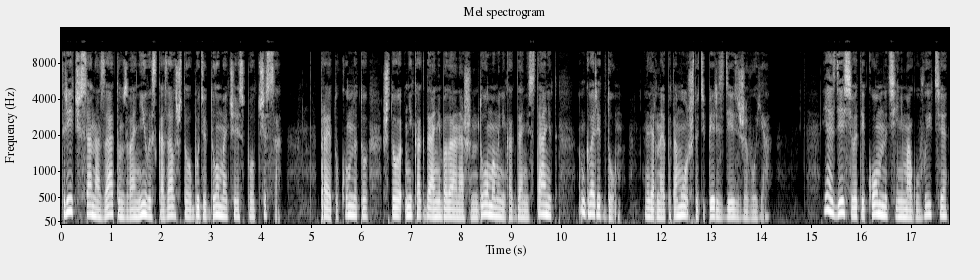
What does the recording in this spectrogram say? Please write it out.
Три часа назад он звонил и сказал, что будет дома через полчаса. Про эту комнату, что никогда не была нашим домом и никогда не станет, он говорит «дом». Наверное, потому, что теперь здесь живу я. Я здесь, в этой комнате, и не могу выйти,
